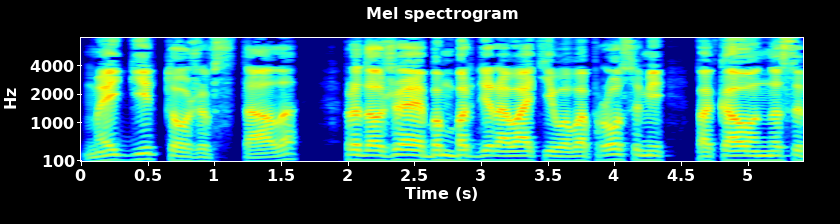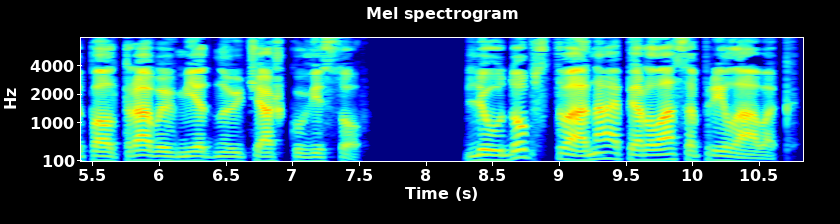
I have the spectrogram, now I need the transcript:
Мэгги тоже встала, продолжая бомбардировать его вопросами, пока он насыпал травы в медную чашку весов. Для удобства она оперлась о прилавок.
